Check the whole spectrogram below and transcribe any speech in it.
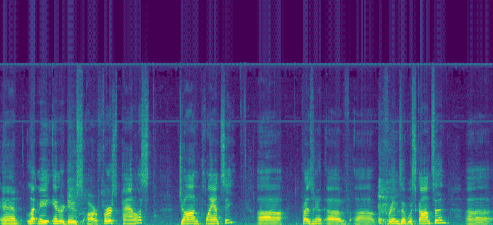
And let me introduce our first panelist, John Clancy, uh, president of uh, Friends of Wisconsin, uh,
